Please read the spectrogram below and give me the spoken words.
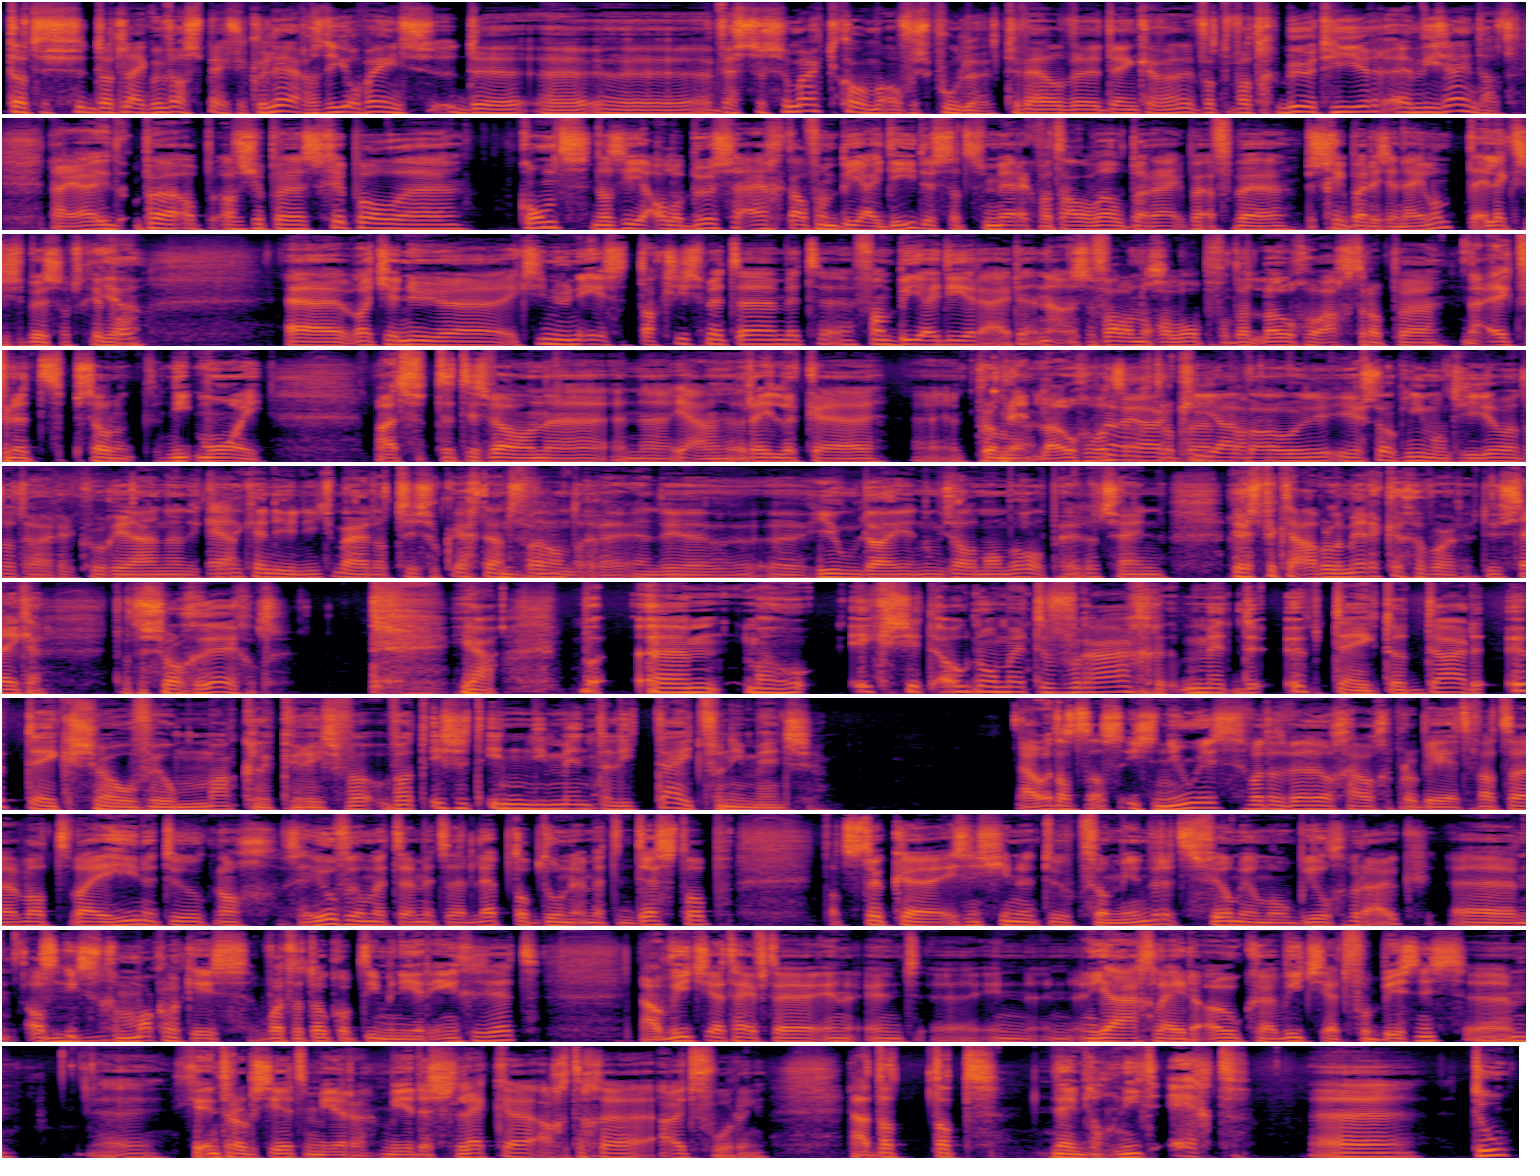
dat, is, dat lijkt me wel spectaculair als die opeens de uh, westerse markt komen overspoelen. Terwijl we denken, wat, wat gebeurt hier en wie zijn dat? Nou ja, op, op, als je op Schiphol uh, komt, dan zie je alle bussen eigenlijk al van BID. Dus dat is een merk wat al wel beschikbaar is in Nederland. De elektrische bus op Schiphol. Ja. Uh, wat je nu, uh, ik zie nu een eerste taxis met, uh, met, van BID rijden. Nou, ze vallen nogal op, want het logo achterop. nou, ik vind het persoonlijk niet mooi. Maar het, het is wel een, een, ja, een redelijk prominent logo. Wat nou ja, achterop Kia wou eerst ook niemand hier, want dat waren Koreanen. Die ja. kende je niet. Maar dat is ook echt aan het -hmm. veranderen. En de Hyundai en noem ze allemaal maar op. Hè. Dat zijn respectabele merken geworden. Dus Zeker. Dat is zo geregeld. Ja, um, maar hoe ik zit ook nog met de vraag met de uptake, dat daar de uptake zoveel makkelijker is. Wat, wat is het in die mentaliteit van die mensen? Nou, dat als iets nieuw is, wordt het wel heel gauw geprobeerd. Wat, uh, wat wij hier natuurlijk nog heel veel met, de, met de laptop doen en met de desktop. Dat stuk uh, is in China natuurlijk veel minder. Het is veel meer mobiel gebruik. Uh, als iets gemakkelijk is, wordt het ook op die manier ingezet. Nou, WeChat heeft in, in, in, een jaar geleden ook WeChat voor Business geïntroduceerd. Meer, meer de Slack-achtige uitvoering. Nou, dat, dat neemt nog niet echt uh, toe.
